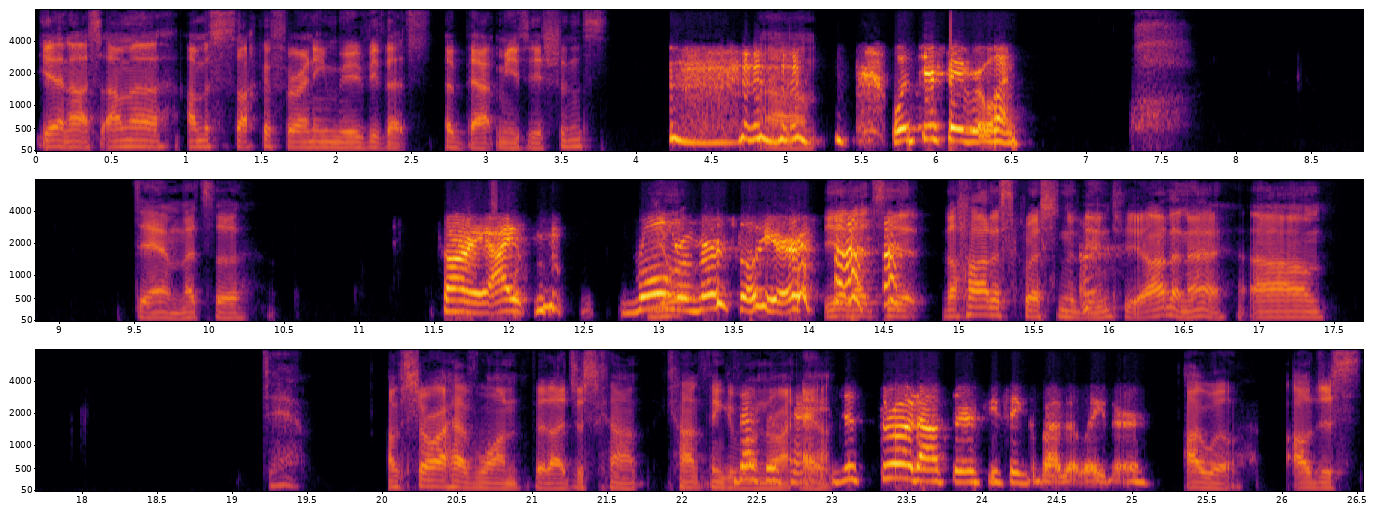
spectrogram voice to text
Yeah, nice. I'm a I'm a sucker for any movie that's about musicians. um, What's your favorite one? damn, that's a. Sorry, I roll You're... reversal here. yeah, that's it. The hardest question of the interview. I don't know. Um, damn. I'm sure I have one, but I just can't can't think of That's one right now. Just throw it out there if you think about it later. I will. I'll just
